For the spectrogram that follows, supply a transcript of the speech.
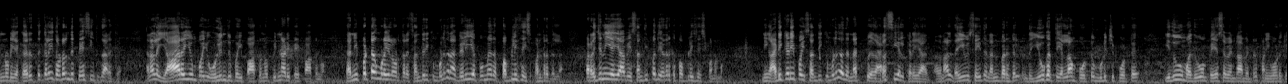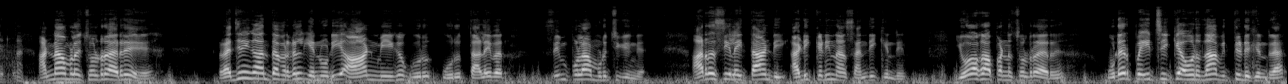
என்னுடைய கருத்துக்களை தொடர்ந்து பேசிட்டு தான் இருக்கேன். அதனால யாரையும் போய் ஒளிந்து போய் பார்க்கணும் பின்னாடி போய் பார்க்கணும். தனிப்பட்ட முறையில் ஒருத்தரை சந்திக்கும் போது நான் வெளியே போய் அதை பப்ளிசைஸ் பண்ணுறதில்ல ரஜினி ஐயாவை சந்திப்பது எதற்கு பப்ளிசைஸ் பண்ணணும்? நீங்கள் அடிக்கடி போய் சந்திக்கும் போது அது நட்பு அரசியல் கிடையாது. அதனால் தயவு செய்து நண்பர்கள் இந்த யூகத்தை எல்லாம் போட்டு முடிச்சு போட்டு இதுவும் அதுவும் பேச வேண்டாம் என்று பணியோடு கேட்டுக்கிறேன் அண்ணாமலை சொல்றாரு ரஜினிகாந்த் அவர்கள் என்னுடைய ஆன்மீக குரு ஒரு தலைவர். சிம்பிளாக முடிச்சுக்குங்க. அரசியலை தாண்டி அடிக்கடி நான் சந்திக்கின்றேன். யோகா பண்ண சொல்கிறாரு உடற்பயிற்சிக்கு அவர் தான் வித்திடுகின்றார்.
